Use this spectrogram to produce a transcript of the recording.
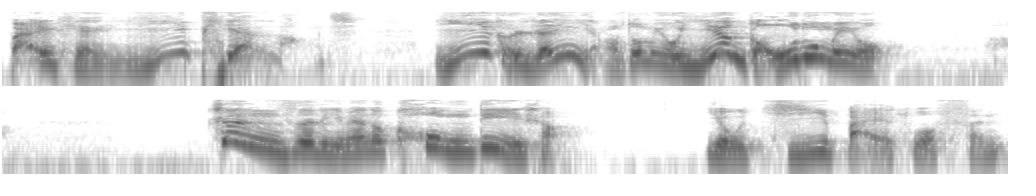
白天一片狼藉，一个人影都没有，野狗都没有。镇子里面的空地上有几百座坟，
